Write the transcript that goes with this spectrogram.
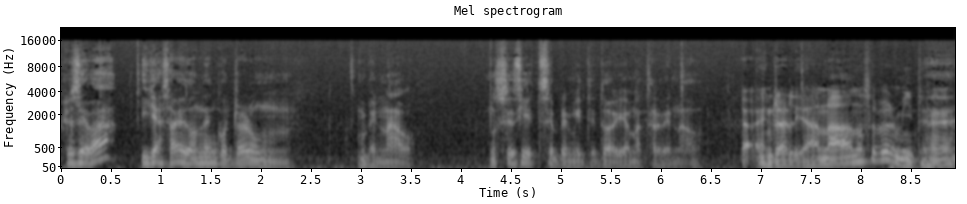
Pero se va y ya sabe dónde encontrar un, venado. No sé si se permite todavía matar venado. En realidad nada no se permite. Eh,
